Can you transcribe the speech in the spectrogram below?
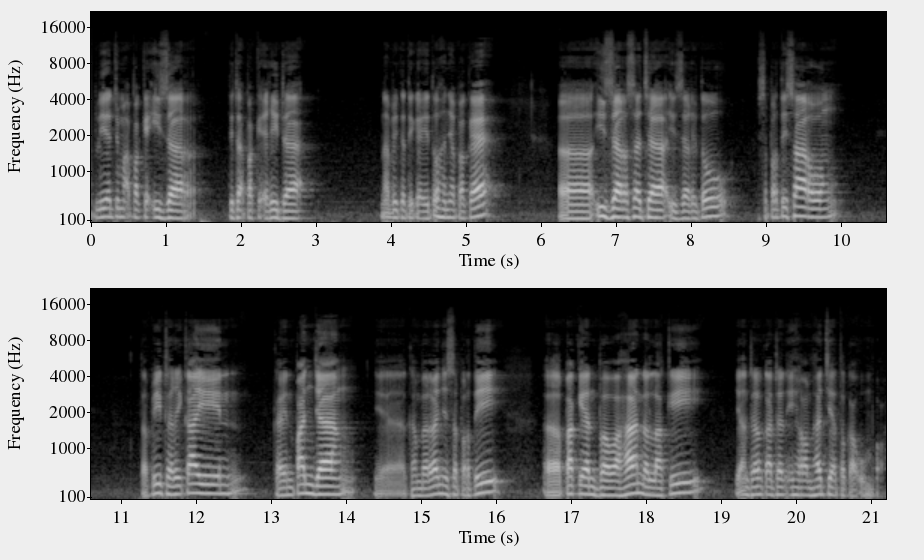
beliau cuma pakai izar, tidak pakai rida. Nabi ketika itu hanya pakai uh, izar saja. Izar itu seperti sarung, tapi dari kain, kain panjang. Ya, gambarannya seperti uh, pakaian bawahan lelaki yang dalam keadaan ihram haji atau umrah.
